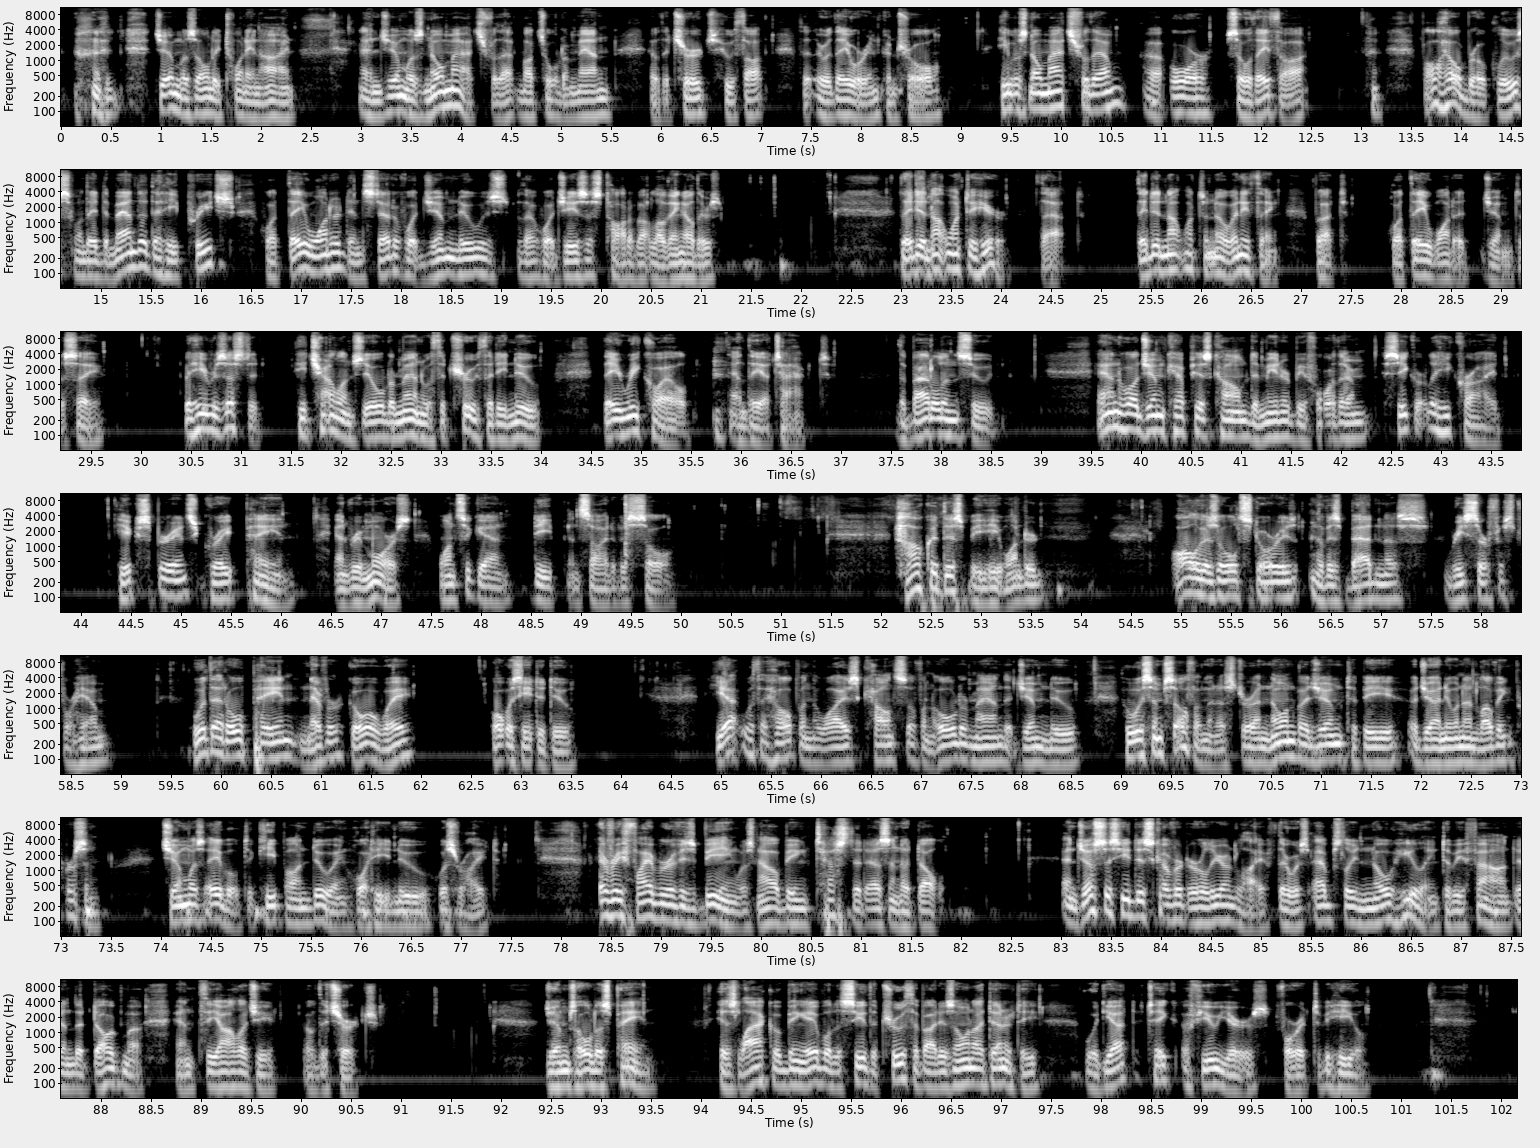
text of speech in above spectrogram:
Jim was only 29, and Jim was no match for that much older man of the church who thought that they were in control. He was no match for them, uh, or so they thought. All hell broke loose when they demanded that he preach what they wanted instead of what Jim knew was what Jesus taught about loving others. They did not want to hear that. They did not want to know anything but what they wanted Jim to say. But he resisted. He challenged the older men with the truth that he knew. They recoiled and they attacked. The battle ensued. And while Jim kept his calm demeanor before them, secretly he cried. He experienced great pain and remorse once again deep inside of his soul. How could this be, he wondered? All of his old stories of his badness resurfaced for him. Would that old pain never go away? What was he to do? Yet, with the help and the wise counsel of an older man that Jim knew, who was himself a minister and known by Jim to be a genuine and loving person, Jim was able to keep on doing what he knew was right. Every fiber of his being was now being tested as an adult and just as he discovered earlier in life, there was absolutely no healing to be found in the dogma and theology of the church. Jim's oldest pain, his lack of being able to see the truth about his own identity, would yet take a few years for it to be healed.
